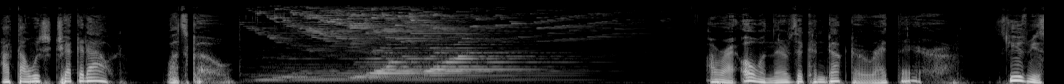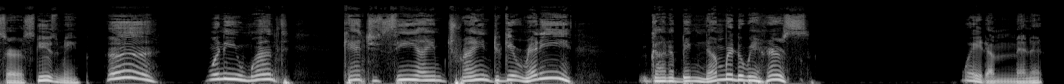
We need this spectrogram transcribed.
I thought we should check it out. Let's go. All right. Oh, and there's a conductor right there. Excuse me, sir. Excuse me. Huh? What do you want? Can't you see I am trying to get ready? We've got a big number to rehearse. Wait a minute.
